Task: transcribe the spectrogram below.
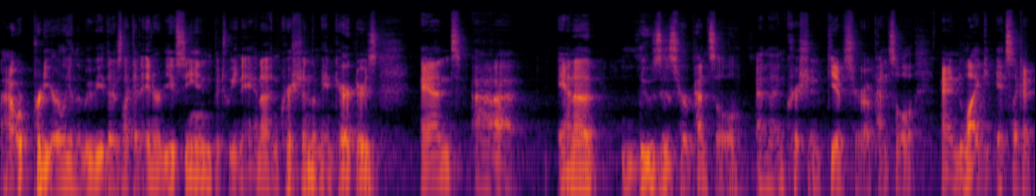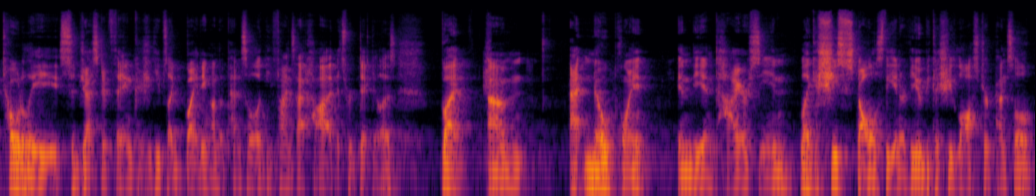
uh, or pretty early in the movie. There's like an interview scene between Anna and Christian, the main characters, and uh, Anna loses her pencil and then Christian gives her a pencil and like it's like a totally suggestive thing because she keeps like biting on the pencil and he finds that hot it's ridiculous but um at no point in the entire scene like she stalls the interview because she lost her pencil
